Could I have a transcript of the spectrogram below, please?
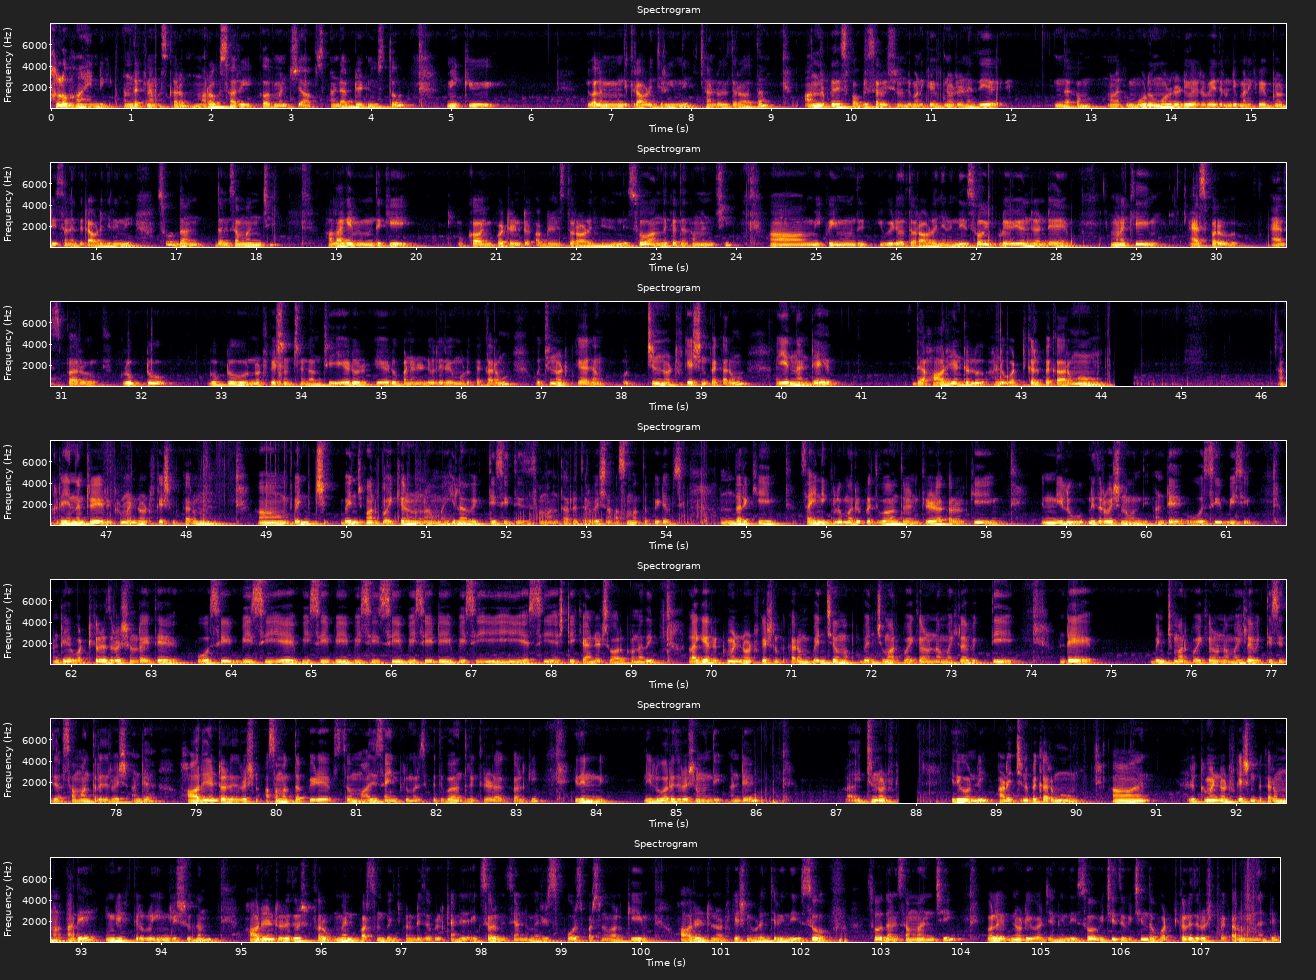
Hello hi అండి. అందరికీ నమస్కారం. మరొకసారి గవర్నమెంట్ జాబ్స్ అండ్ అప్డేట్ న్యూస్తో మీకు ఇవాళ మీ ముందుకు రావడం జరిగింది. చాలా రోజుల తర్వాత ఆంధ్రప్రదేశ్ పబ్లిక్ సర్వీస్ నుండి మనకి వెబ్ నోట్ అనేది ఇందాక మనకి మూడు మూడు రెండు వేల ఇరవై ఐదు నుండి మనకి వెబ్ నోటీస్ అనేది రావడం జరిగింది. సో దాని దానికి సంబంధించి అలాగే మీ ముందుకి ఒక ఇంపార్టెంట్ అప్డేట్స్తో రావడం జరిగింది. సో అందుకే దానికి సంబంధించి మీకు ఈ ముందు ఈ వీడియోతో రావడం జరిగింది. సో ఇప్పుడు ఏంటంటే మనకి as per as per group two group two notification వచ్చిన కానుంచి ఏడు ఏడు పన్నెండు రెండు వేల ఇరవై మూడు ప్రకారం వచ్చిన నోటిఫికేషన్ వచ్చిన నోటిఫికేషన్ ప్రకారం ఏంటంటే ద హారిజెంటల్ అండ్ వర్టికల్ ప్రకారము. అక్కడ ఏంటంటే రిక్రూట్మెంట్ నోటిఫికేషన్ ప్రకారం బెంచ్ బెంచ్ మార్క్ వైఖరి ఉన్న మహిళా వ్యక్తి సిద్ధి సమంత రిజర్వేషన్ అసమర్థ పీడబ్ల్యూసీ అందరికీ సైనికులు మరియు ప్రతిభావంతులైన క్రీడాకారులకి నిలువు రిజర్వేషన్ ఉంది. అంటే ఓసీ బీసీ అంటే వర్టికల్ రిజర్వేషన్లో అయితే OC BCA BCB BCC BCD BCE SC ST candidates వరకు ఉన్నది. అలాగే రిక్రూట్మెంట్ నోటిఫికేషన్ ప్రకారం బెంచ్ బెంచ్ మార్క్ వైఖరి ఉన్న మహిళా వ్యక్తి అంటే బెంచ్ మార్క్ వైఖరి ఉన్న మహిళా వ్యక్తి సిద్ధ సమాంతర రిజర్వేషన్ అంటే హారిజెంటల్ రిజర్వేషన్ అసమర్థ పీడిఎఫ్స్తో మాజీ సైనికులు మరియు ప్రతిభావంతుల క్రీడాకారులకి ఇది ని- నిలువ రిజర్వేషన్ ఉంది. అంటే ఇచ్చిన నోటిఫికేషన్ ఇదిగోండి ఆడ ఇచ్చిన ప్రకారము రికమెండ్ నోటిఫికేషన్ ప్రకారం మన అదే ఇంగ్లీష్ తెలుగు ఇంగ్లీష్ చూద్దాం. Horizontal reservation for women person bench mark disabled candidate ex service and merit sports person వాళ్ళకి హారిజెంటల్ నోటిఫికేషన్ ఇవ్వడం జరిగింది. సో సో దానికి సంబంధించి వాళ్ళ వెబ్నోట్ ఇవ్వడం జరిగింది. So which is which in the vertical reservation ప్రకారం ఏంటంటే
